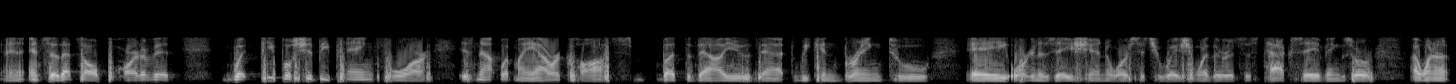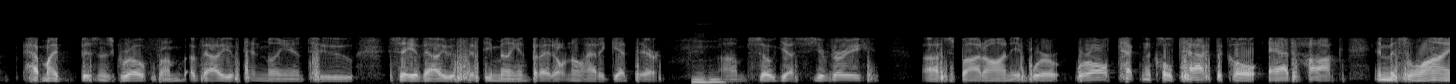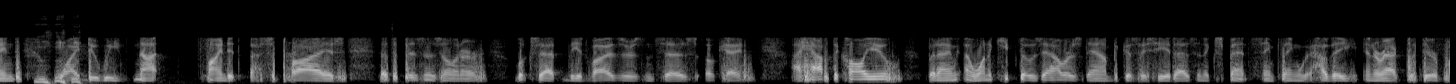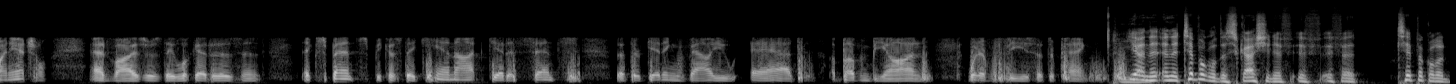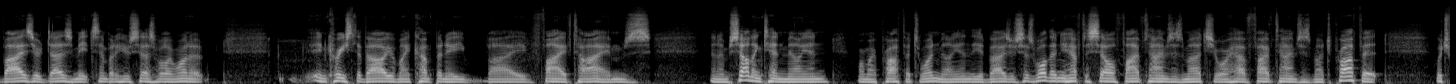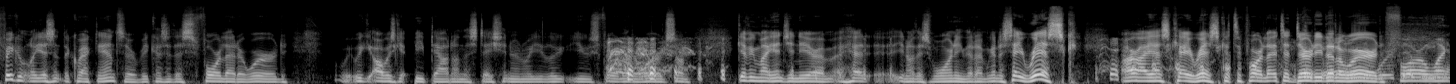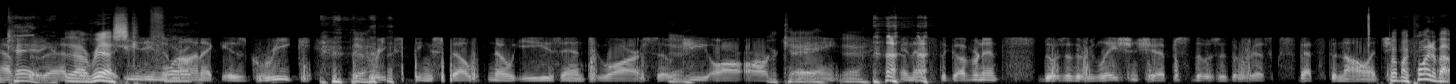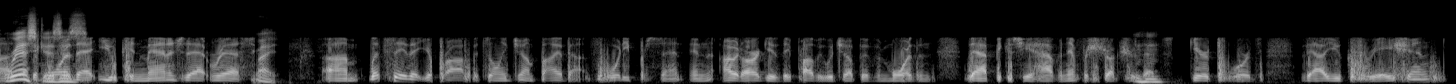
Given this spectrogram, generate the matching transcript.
And, and so that's all part of it what people should be paying for is not what my hour costs, but the value that we can bring to a organization or a situation, whether it's just tax savings or I want to have my business grow from a value of 10 million to say a value of 50 million, but I don't know how to get there. Mm-hmm. Um, so yes, you're very uh, spot on. If we're we're all technical, tactical, ad hoc, and misaligned, why do we not find it a surprise that the business owner looks at the advisors and says, "Okay, I have to call you, but I, I want to keep those hours down because I see it as an expense." Same thing how they interact with their financial advisors; they look at it as an expense because they cannot get a sense that they're getting value add above and beyond whatever fees that they're paying. Yeah, and the, and the typical discussion, if if if a typical advisor does meet somebody who says, "Well, I want to." Increase the value of my company by five times and I'm selling 10 million or my profit's 1 million, the advisor says, well, then you have to sell five times as much or have five times as much profit, which frequently isn't the correct answer because of this four letter word we, we, always get beeped out on the station when we lo- use four letter words. So I'm giving my engineer um, a head, uh, you know, this warning that I'm going to say risk, R I S K, risk. It's a four, it's a dirty little word. Four hundred one k. Yeah, risk. Easy mnemonic is Greek. The yeah. Greek's being spelled with no e's and two r's, so G R R K. Yeah. And that's the governance. Those are the relationships. Those are the risks. That's the knowledge. But my point about uh, risk is, is that you can manage that risk. Right um, let's say that your profits only jump by about 40%, and I would argue they probably would jump even more than that because you have an infrastructure mm-hmm. that's geared towards value creation.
